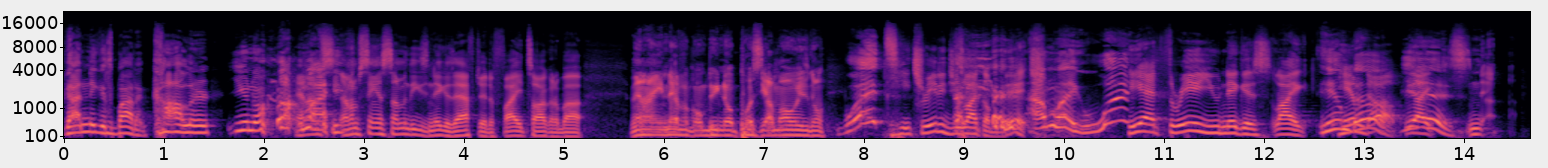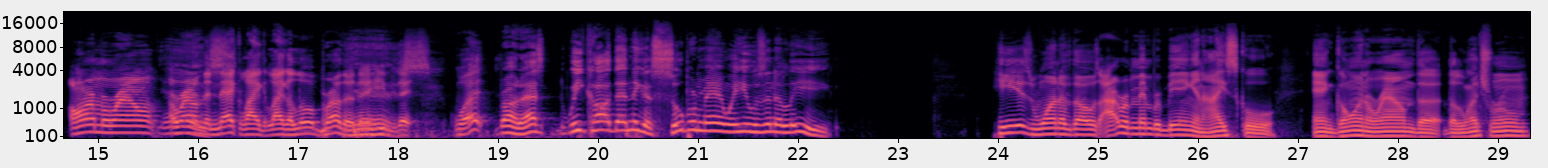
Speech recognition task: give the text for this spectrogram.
got niggas by the collar, you know? And, like, I'm, and I'm seeing some of these niggas after the fight talking about, man, I ain't never gonna be no pussy. I'm always gonna. what? He treated you like a bitch. I'm like, what? he had three of you niggas like Hemmed hemmed, up, up, Like, yes. n- arm around around the neck like like a little brother. That he that, what Bro, that's we called that nigga Superman when he was in the league. he is one of those. I remember being in high school and going around the the lunchroom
